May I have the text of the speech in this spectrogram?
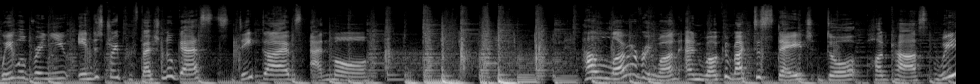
we will bring you industry professional guests, deep dives, and more. Hello, everyone, and welcome back to Stage Door Podcast. We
